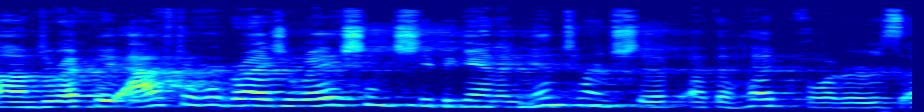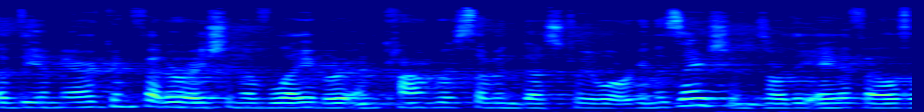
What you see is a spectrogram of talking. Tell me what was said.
Um, directly after her graduation, she began an internship at the headquarters of the American Federation of Labor and Congress of Industrial Organizations, or the AFL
